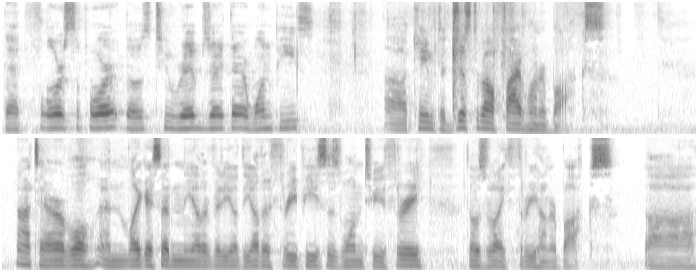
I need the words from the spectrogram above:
that floor support, those two ribs right there, one piece, uh, came to just about 500 bucks. Not terrible. And like I said in the other video, the other three pieces, one, two, three, those were like 300 bucks uh,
